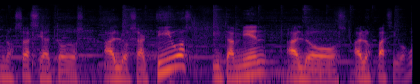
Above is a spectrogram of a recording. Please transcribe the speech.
nos hace a todos, a los activos y también a los, a los pasivos.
